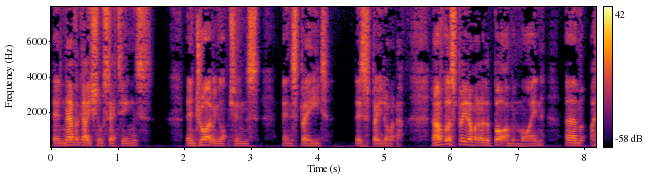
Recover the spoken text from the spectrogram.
then navigational settings, then driving options, then speed. There's a speedometer. Now I've got a speedometer at the bottom of mine. Um, I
